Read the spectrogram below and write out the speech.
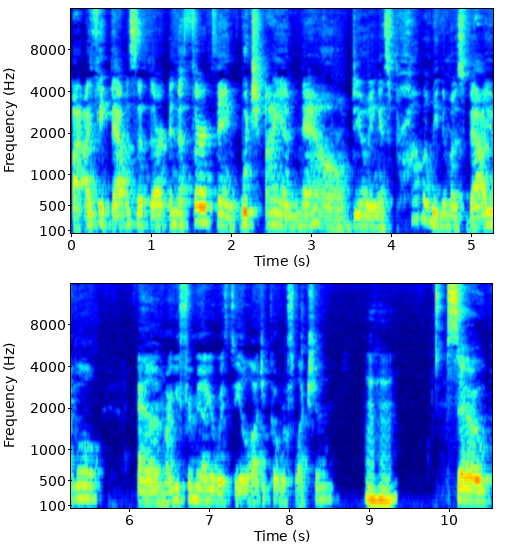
I think that was the third and the third thing which i am now doing is probably the most valuable um, are you familiar with theological reflection? Mm-hmm. So,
